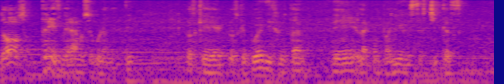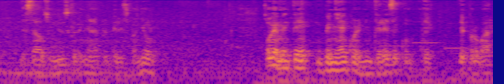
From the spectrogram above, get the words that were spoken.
dos, tres veranos seguramente los que, los que pueden disfrutar de la compañía de estas chicas de Estados Unidos que venían a aprender español. Obviamente venían con el interés de, de, probar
